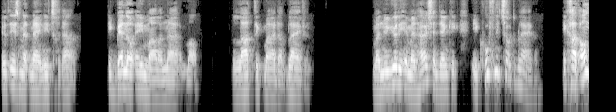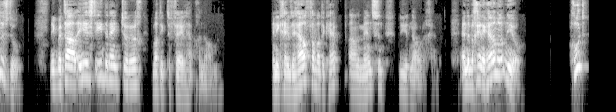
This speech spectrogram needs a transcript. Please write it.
het is met mij niets gedaan. Ik ben nou eenmaal een nare man. Laat ik maar dat blijven. Maar nu jullie in mijn huis zijn, denk ik, ik hoef niet zo te blijven. Ik ga het anders doen. Ik betaal eerst iedereen terug wat ik te veel heb genomen. En ik geef de helft van wat ik heb aan de mensen die het nodig hebben. En dan begin ik helemaal opnieuw. Goed?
